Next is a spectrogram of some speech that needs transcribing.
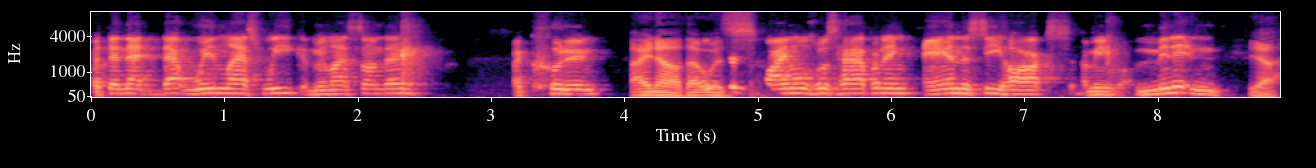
But then that that win last week, I mean, last Sunday, I couldn't I know that was finals was happening and the Seahawks. I mean, a minute and yeah.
